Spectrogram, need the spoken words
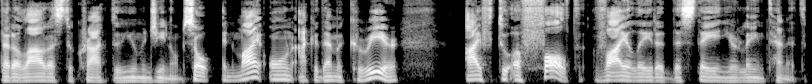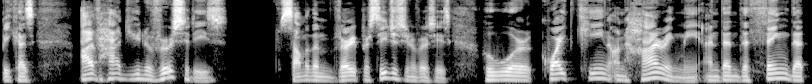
that allowed us to crack the human genome. So in my own academic career, I've to a fault violated the stay in your lane tenet because I've had universities, some of them very prestigious universities who were quite keen on hiring me. And then the thing that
